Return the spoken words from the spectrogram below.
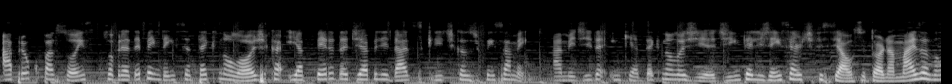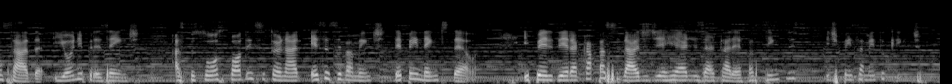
há preocupações sobre a dependência tecnológica e a perda de habilidades críticas de pensamento. À medida em que a tecnologia de inteligência artificial se torna mais avançada e onipresente, as pessoas podem se tornar excessivamente dependentes dela e perder a capacidade de realizar tarefas simples e de pensamento crítico.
